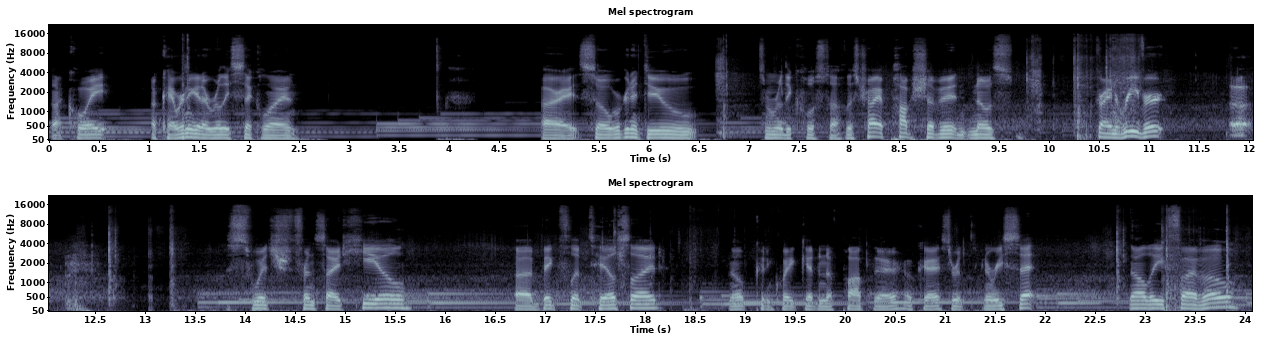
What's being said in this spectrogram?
Not quite. Okay, we're gonna get a really sick line. Alright, so we're gonna do some really cool stuff. Let's try a pop shove it, nose grind revert. Uh, switch frontside heel. Uh, big flip tail slide. Nope, couldn't quite get enough pop there. Okay, so we're gonna reset. Nollie 5-0.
